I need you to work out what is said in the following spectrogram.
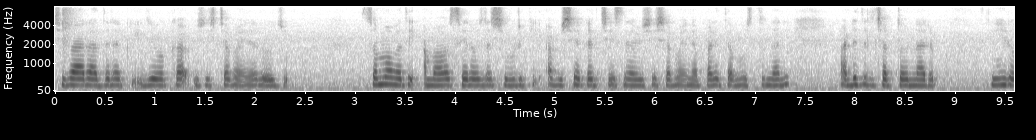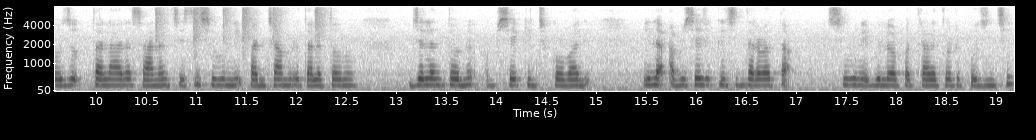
శివారాధనకు ఇది ఒక విశిష్టమైన రోజు. సోమవతి అమావాస్య రోజున శివుడికి అభిషేకం చేసిన విశేషమైన ఫలితం వస్తుందని పండితులు చెప్తున్నారు ఈరోజు తలార స్నానం చేసి శివుణ్ణి పంచామృతాలతోనూ జలంతోనూ అభిషేకించుకోవాలి. ఇలా అభిషేకించిన తర్వాత శివుని బిల్వపత్రాలతో పూజించి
